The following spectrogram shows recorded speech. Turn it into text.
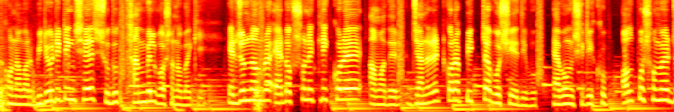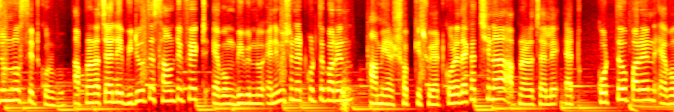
এখন আমার ভিডিও এডিটিং শেষ, শুধু থাম্বেল বসানো বাকি। এর জন্য আমরা অ্যাড অপশনে ক্লিক করে আমাদের জেনারেট করা পিকটা বসিয়ে দিব এবং সেটি খুব অল্প সময়ের জন্য সেট করব। আপনারা চাইলে ভিডিওতে সাউন্ড ইফেক্ট এবং বিভিন্ন অ্যানিমেশন অ্যাড করতে পারেন। আমি আর সবকিছু অ্যাড করে দেখাচ্ছি না, আপনারা চাইলে অ্যাড করতেও পারেন এবং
